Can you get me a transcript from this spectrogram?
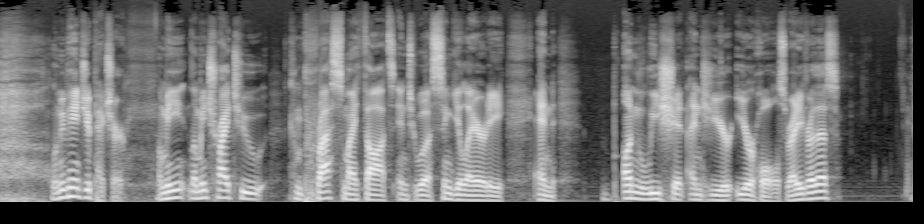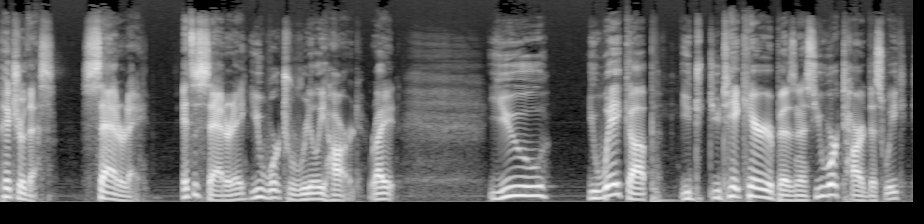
Let me paint you a picture. Let me let me try to compress my thoughts into a singularity and unleash it into your ear holes. Ready for this? Picture this Saturday. It's a Saturday. You worked really hard, right? You you wake up, you you take care of your business. You worked hard this week.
